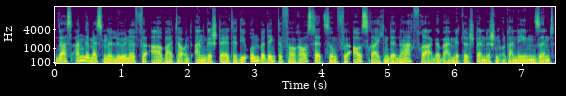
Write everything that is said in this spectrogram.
Dass angemessene Löhne für Arbeiter und Angestellte die unbedingte Voraussetzung für ausreichende Nachfrage bei mittelständischen Unternehmen sind,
